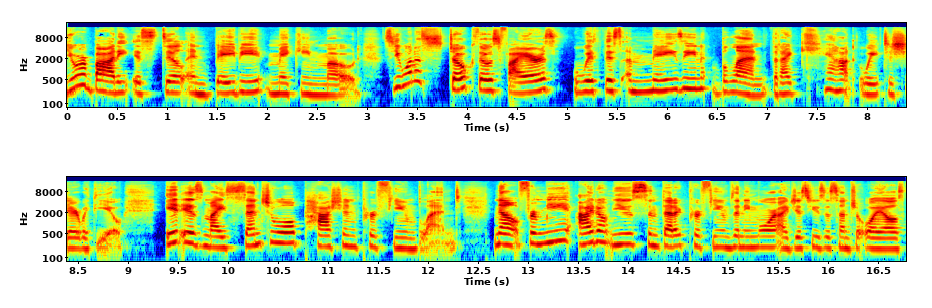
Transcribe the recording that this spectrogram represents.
your body is still in baby making mode. So, you want to stoke those fires with this amazing blend that I can't wait to share with you. It is my sensual passion perfume blend. Now, for me, I don't use synthetic perfumes anymore. I just use essential oils,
